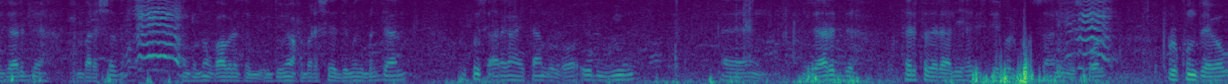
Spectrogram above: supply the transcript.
wasaaradda waxbarashada degmada bardaale dhulkuus araga haytaan dhul oo ciidan wiigu wasaaradda heer federaal iyo heer state walba codsan iyo iskool. Dhulkun deegow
